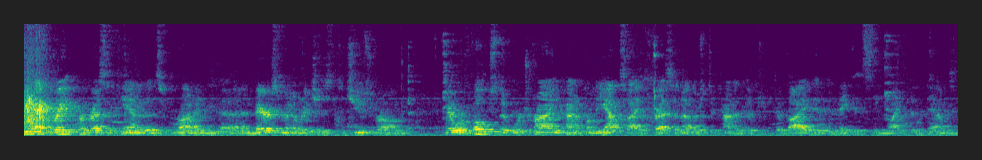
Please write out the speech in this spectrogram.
We have great progressive candidates running, an embarrassment of riches to choose from. There were folks that were trying kind of from the outside press and others to kind of di- divide it and make it seem like the Dems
